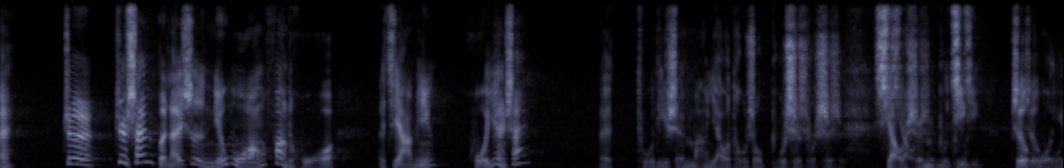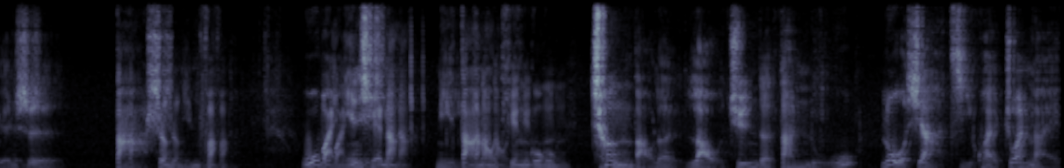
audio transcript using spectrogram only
哎。这这山本来是牛魔王放的火，假名火焰山。呃，土地神忙摇头说：“不是，不是，小神不敬。这火原是大圣您放的。五百年前呐，你大闹天宫，蹭倒了老君的丹炉，落下几块砖来，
